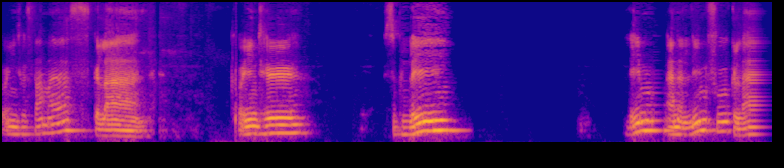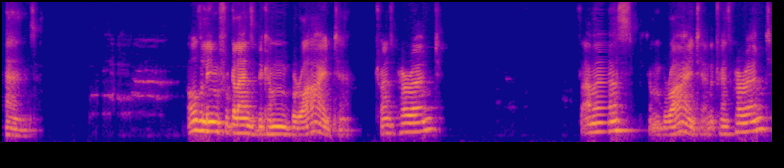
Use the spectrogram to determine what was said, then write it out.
Going to thymus gland. Going to spleen, ah, lymph and lymph glands. All the lymph glands become bright, transparent. Thymus become bright and transparent.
